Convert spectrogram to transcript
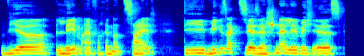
wir leben einfach in einer Zeit, die, wie gesagt, sehr, sehr schnelllebig ist.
